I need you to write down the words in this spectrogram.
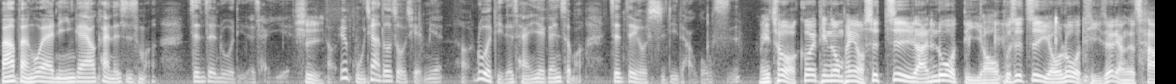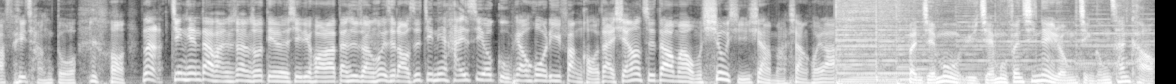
反而反过来，你应该要看的是什么？真正落地的产业是，好，因为股价都走前面，好，落地的产业跟什么？真正有实力的好公司。没错，各位听众朋友，是自然落底哦，不是自由落体，这两个差非常多哦。那今天大盘虽然说跌得稀里哗啦，但是阮慧慈老师今天还是有股票获利放口袋，想要知道吗？我们休息一下，马上回来。本节目与节目分析内容仅供参考，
